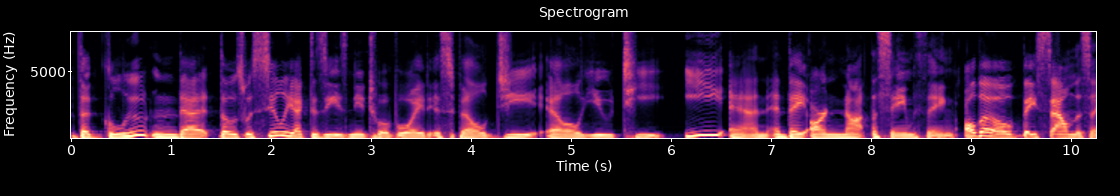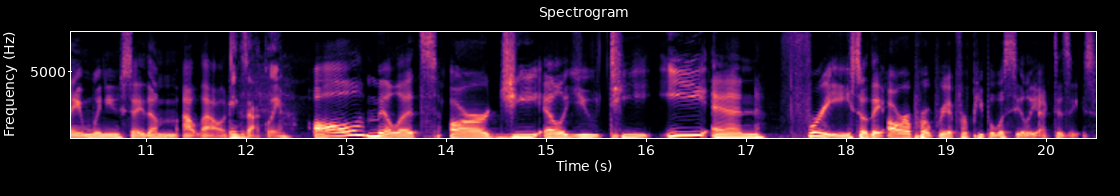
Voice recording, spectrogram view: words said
The gluten that those with celiac disease need to avoid is spelled G L U T E N, and they are not the same thing, although they sound the same when you say them out loud. Exactly. All millets are G L U T E N free, so they are appropriate for people with celiac disease.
